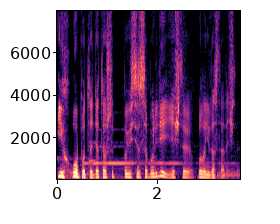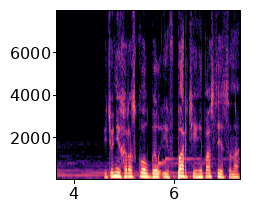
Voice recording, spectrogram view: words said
их опыта для того, чтобы повести с собой людей, я считаю, было недостаточно. Ведь у них раскол был и в партии непосредственно,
